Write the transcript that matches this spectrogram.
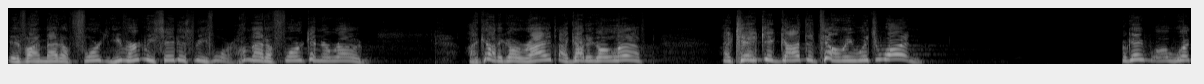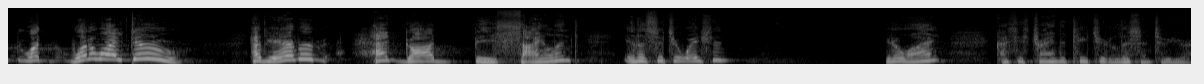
if I'm at a fork? You've heard me say this before. I'm at a fork in the road. I got to go right. I got to go left. I can't get God to tell me which one. Okay, what what what do I do? Have you ever had God be silent in a situation? You know why? Because He's trying to teach you to listen to your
